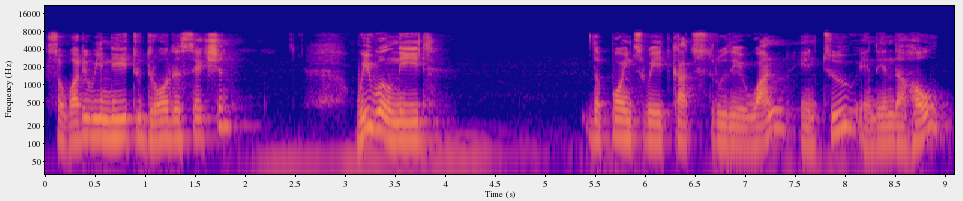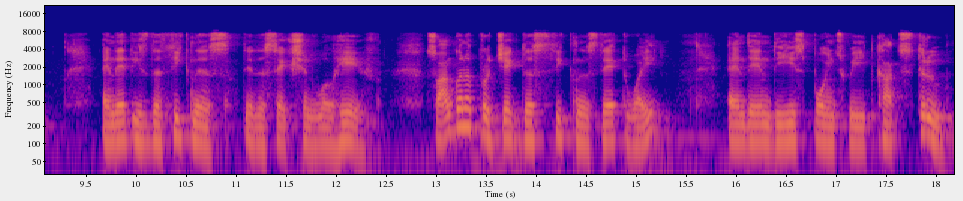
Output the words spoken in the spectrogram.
So what do we need to draw the section? We will need the points where it cuts through the 1 and 2 and then the hole. And that is the thickness that the section will have. So I'm going to project this thickness that way and then these points where it cuts through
